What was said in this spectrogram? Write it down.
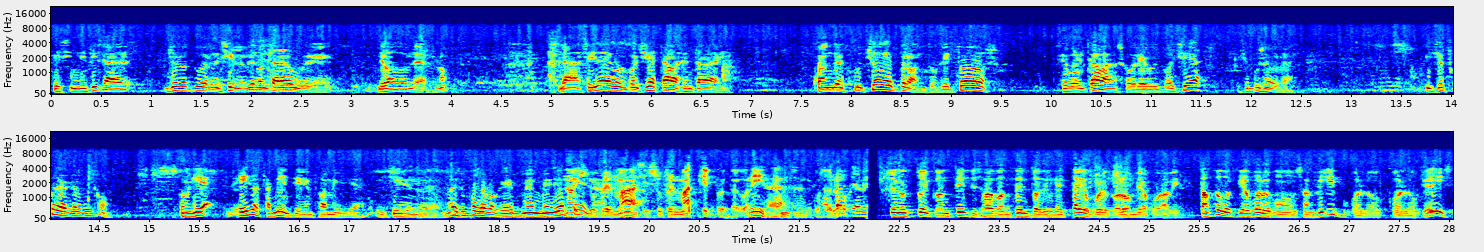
que significa, yo lo tuve recién, le voy a contar algo que le va a doler, ¿no? La señora de Goicochea estaba sentada ahí. Cuando escuchó de pronto que todos se volcaban sobre Goicochea, se puso a llorar. Y se fue de aquel rincón. Porque ellos también tienen familia y tienen dolor. ¿no? Es un poco lo que me, me dio No, y pena. sufren más, y sufren más que el protagonista. Yo no estoy contento y salgo contento de un estadio porque Colombia juega bien. Tampoco estoy de acuerdo con San Filipo, con lo, con lo que dice.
